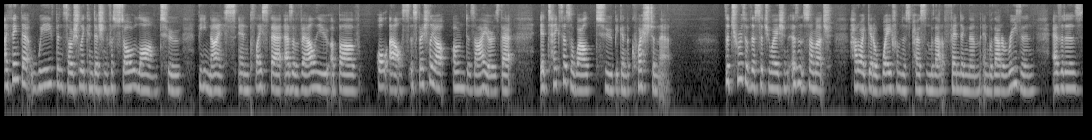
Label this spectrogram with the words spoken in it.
I think that we've been socially conditioned for so long to be nice and place that as a value above all else, especially our own desires, that it takes us a while to begin to question that. The truth of this situation isn't so much how do I get away from this person without offending them and without a reason, as it is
